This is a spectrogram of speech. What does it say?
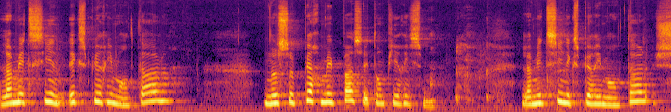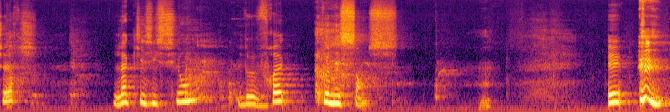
La médecine expérimentale ne se permet pas cet empirisme. La médecine expérimentale cherche l'acquisition de vraies connaissances. Et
